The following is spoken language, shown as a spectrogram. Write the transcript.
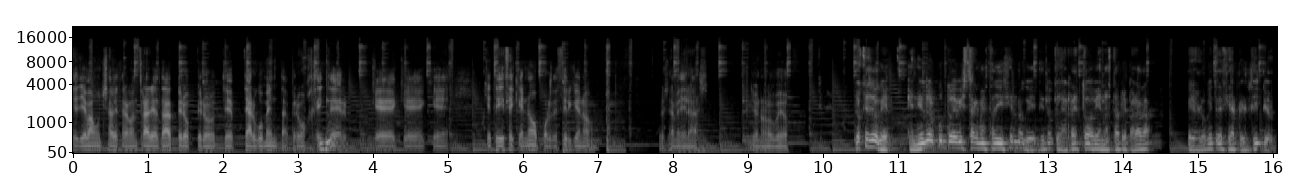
te lleva muchas veces al contrario, tal, pero, pero te, te argumenta. Pero un hater que, que, que, que, te dice que no por decir que no, pues ya me dirás, yo no lo veo. Yo es que digo que, entiendo el punto de vista que me estás diciendo, que entiendo que la red todavía no está preparada, pero es lo que te decía al principio,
